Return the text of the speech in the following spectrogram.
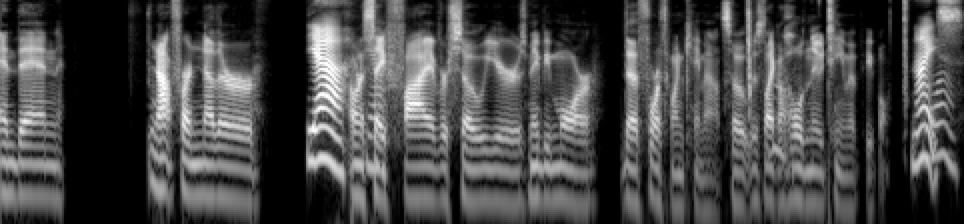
And then not for another, Yeah. I want to yeah. say five or so years, maybe more, the fourth one came out. So it was like a Hmm. whole new team of people. Nice.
